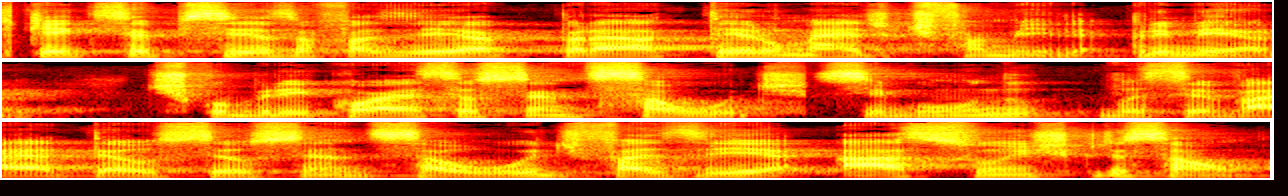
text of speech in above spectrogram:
O que, que você precisa fazer para ter um médico de família? Primeiro, descobrir qual é seu centro de saúde. Segundo, você vai até o seu centro de saúde fazer a sua inscrição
